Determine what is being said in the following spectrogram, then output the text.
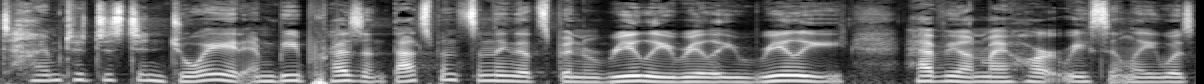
the time to just enjoy it and be present. That's been something that's been really, really, really heavy on my heart recently was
